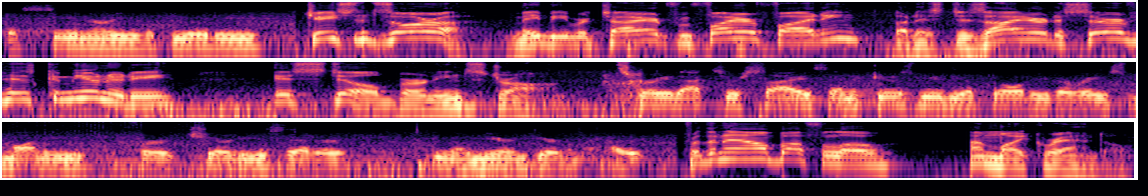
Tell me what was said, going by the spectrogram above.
the scenery, the beauty. Jason Czora may be retired from firefighting, but his desire to serve his community is still burning strong. It's great exercise, and it gives me the ability to raise money for charities that are, you know, near and dear to my heart. For the Now Buffalo, I'm Mike Randall.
